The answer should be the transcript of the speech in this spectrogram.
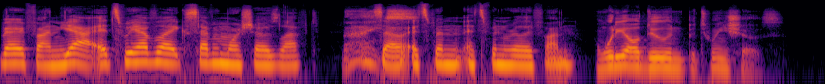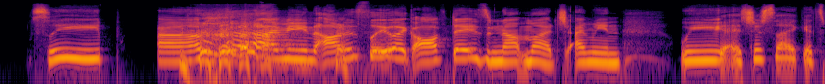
Very fun. Yeah, it's we have like seven more shows left. Nice. So it's been it's been really fun. What do y'all do in between shows? Sleep. Um, I mean, honestly, like off days, not much. I mean, we it's just like it's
